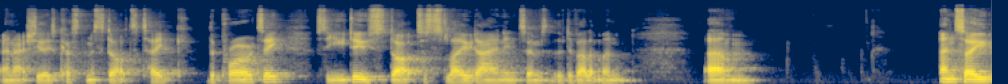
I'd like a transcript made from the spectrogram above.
and actually, those customers start to take the priority. So you do start to slow down in terms of the development. Um, and so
